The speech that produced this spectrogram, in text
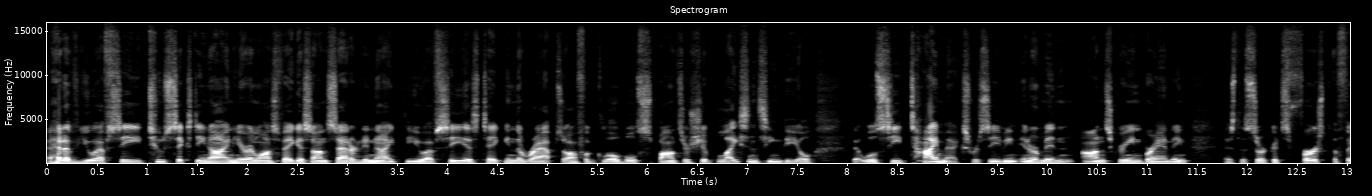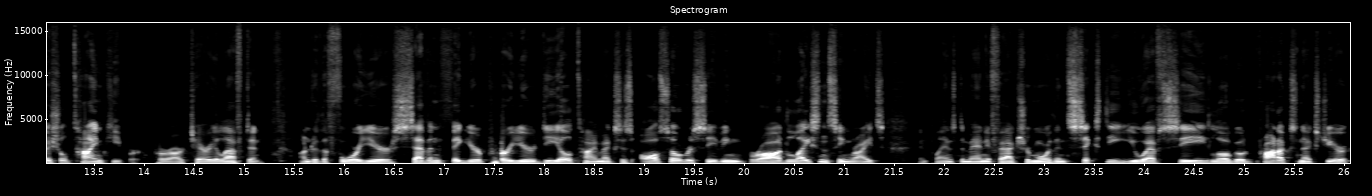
Ahead of UFC 269 here in Las Vegas on Saturday night, the UFC is taking the wraps off a global sponsorship licensing deal that will see Timex receiving intermittent on screen branding as the circuit's first official timekeeper, per Terry Lefton. Under the four year, seven figure per year deal, Timex is also receiving broad licensing rights and plans to manufacture more than 60 UFC logoed products next year,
